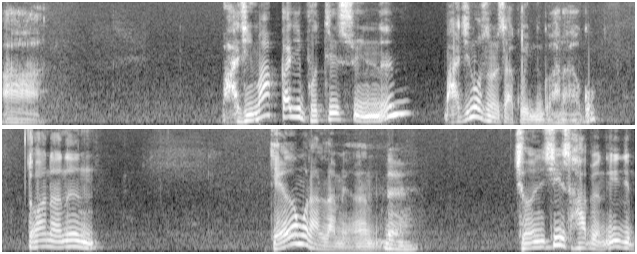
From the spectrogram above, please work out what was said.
아, 마지막까지 버틸 수 있는 마지노선을 쌓고 있는 거 하나하고 또 하나는 계엄을 하려면 네. 전시 사변 이제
